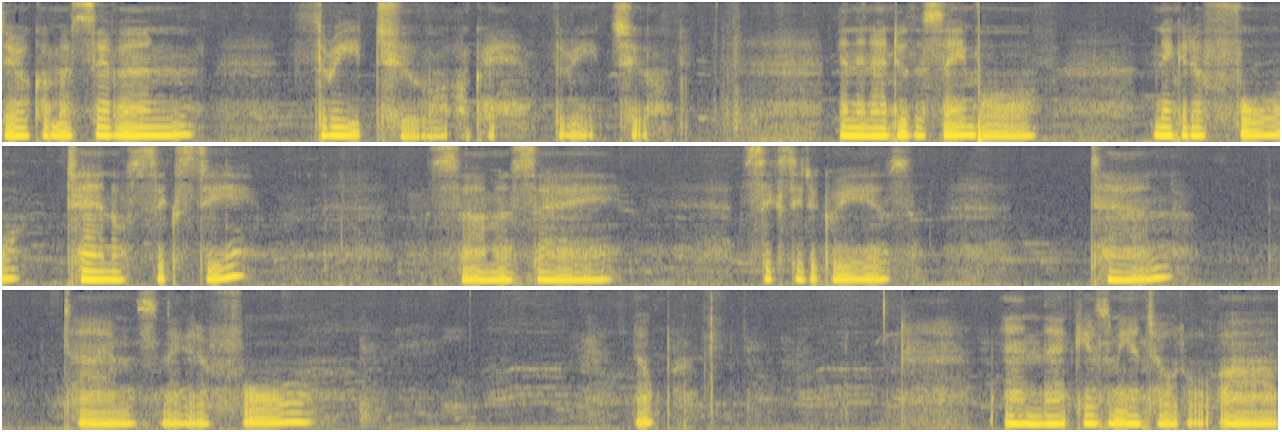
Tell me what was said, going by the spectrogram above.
0, comma 7, 3, 2. Okay, 3, 2. And then I do the same for negative 4, tan of 60. So I'm going to say 60 degrees, tan times negative 4. Nope. And that gives me a total of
